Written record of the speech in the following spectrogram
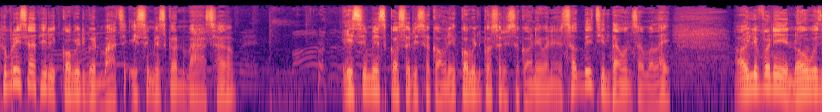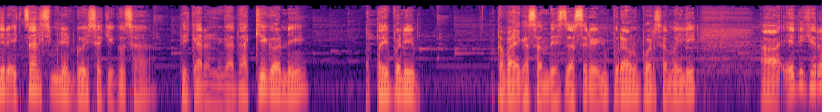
थुप्रै साथीहरूले कमेन्ट गर्नुभएको छ एसएमएस गर्नुभएको छ। एसएमएस कसरी सकाउने कमेन्ट कसरी सकाउने भनेर सधैँ चिन्ता हुन्छ मलाई। अहिले पनि नौ बजेर एकचालिस मिनट गइसकेको छ त्यही कारणले गर्दा के गर्ने? तैपनि तपाईँका सन्देश जसरी पनि पुर्याउनु पर्छ मैले। यतिखेर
